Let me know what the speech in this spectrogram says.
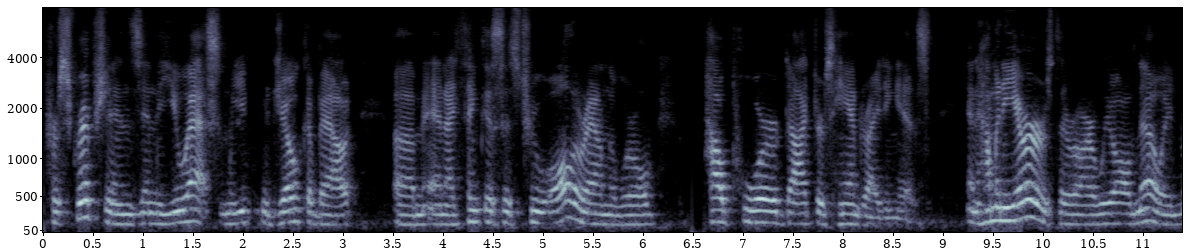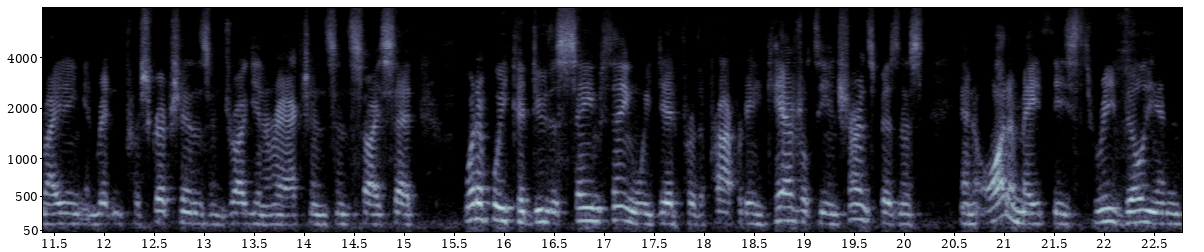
prescriptions in the US. And we used to joke about, um, and I think this is true all around the world, how poor doctors' handwriting is and how many errors there are, we all know, in writing and written prescriptions and drug interactions. And so I said, what if we could do the same thing we did for the property and casualty insurance business and automate these 3 billion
